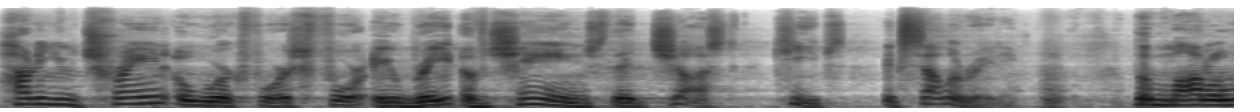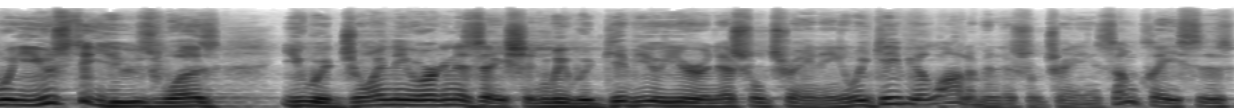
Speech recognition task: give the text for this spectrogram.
How do you train a workforce for a rate of change that just keeps accelerating? The model we used to use was you would join the organization, we would give you your initial training, and we gave you a lot of initial training. In some cases,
